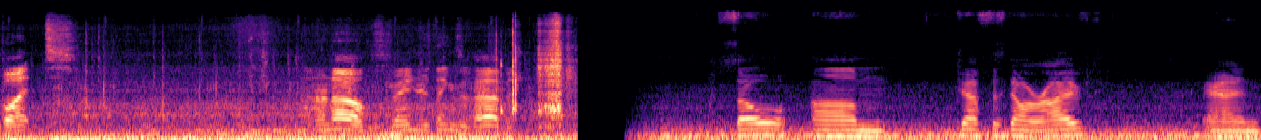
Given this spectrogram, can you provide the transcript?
but I don't know. Stranger things have happened. So, um, Jeff has now arrived and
